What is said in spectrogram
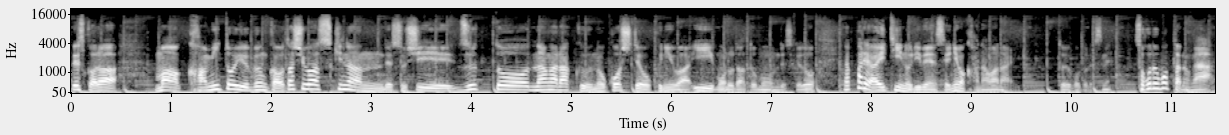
ですからまあ紙という文化私は好きなんですしずっと長らく残しておくにはいいものだと思うんですけどやっぱり IT の利便性にはかなわないということですね。そこで思ったのが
